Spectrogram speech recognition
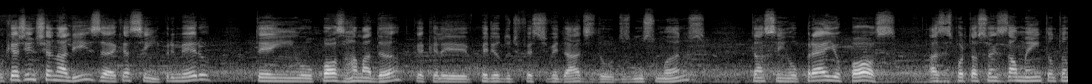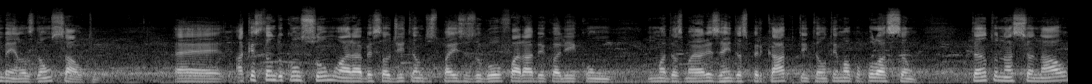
O que a gente analisa é que, assim, primeiro tem o pós-Ramadã, que é aquele período de festividades do, dos muçulmanos. Então, assim, o pré e o pós, as exportações aumentam também, elas dão um salto. É, a questão do consumo, a Arábia Saudita é um dos países do Golfo Arábico ali com uma das maiores rendas per capita, então tem uma população tanto nacional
